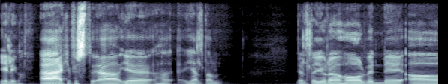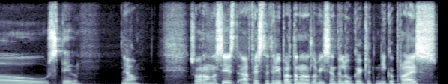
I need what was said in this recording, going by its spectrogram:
ég líka. Eh, ekki fyrstu, já, ég, ég held að ég held að Júra Hall vinni á stigum. Já, svo var hann að síðast að fyrstu þrý barndana alltaf vísandi Lúka gegn Nico Price,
